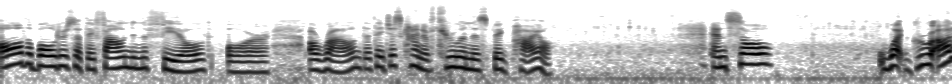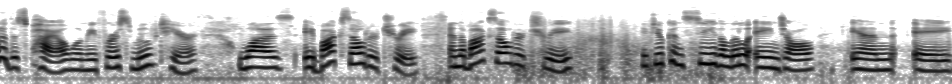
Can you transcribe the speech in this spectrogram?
all the boulders that they found in the field or around that they just kind of threw in this big pile. And so what grew out of this pile when we first moved here was a box elder tree. And the box elder tree, if you can see the little angel in a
